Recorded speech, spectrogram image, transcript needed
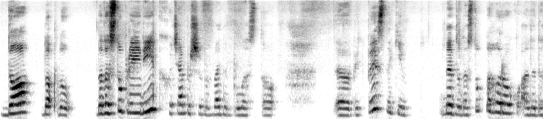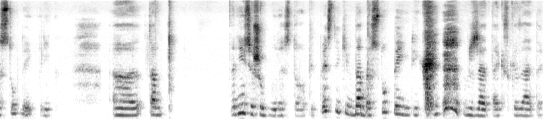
до, до, ну, до наступний рік, хоча б щоб в мене було 100 е, підписників. Не до наступного року, а на наступний рік. Е, там Надіюся, що буде 100 підписників на наступний рік, вже так сказати.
